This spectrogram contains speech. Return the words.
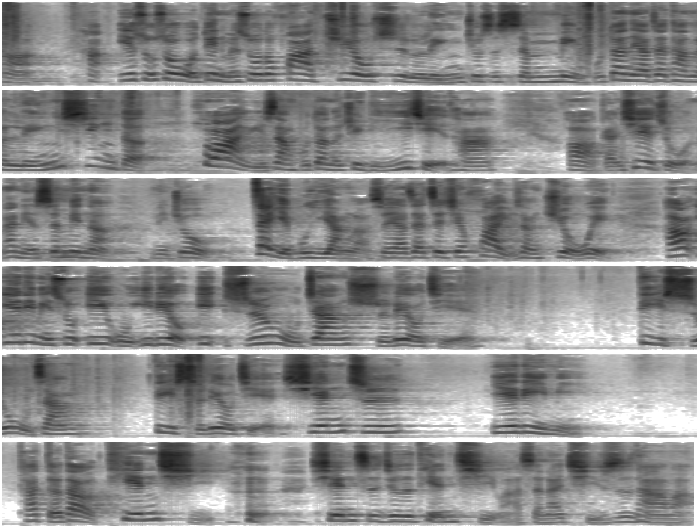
啊，他耶稣说：“我对你们说的话就是灵，就是生命。”不断的要在他的灵性的话语上不断的去理解他。啊，感谢主，那你的生命呢？你就再也不一样了。所以要在这些话语上就位。好，耶利米书一五一六一十五章十六节，第十五章第十六节，先知耶利米，他得到天启，先知就是天启嘛，神来启示他嘛，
